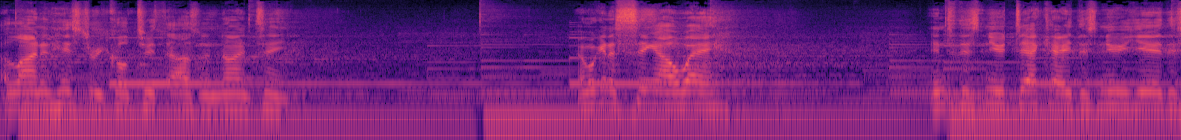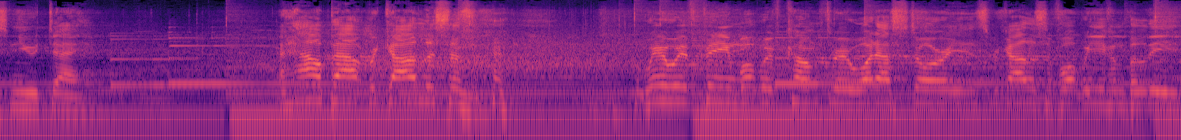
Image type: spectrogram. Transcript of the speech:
a line in history called 2019. And we're going to sing our way into this new decade, this new year, this new day. And how about, regardless of where we've been, what we've come through, what our story is, regardless of what we even believe,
